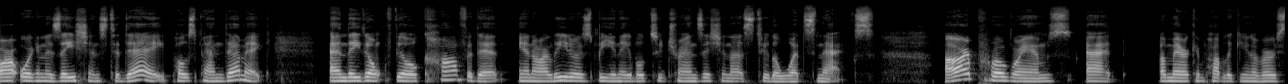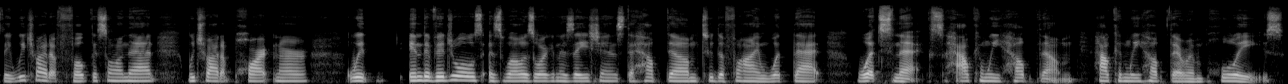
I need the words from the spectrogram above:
our organizations today, post pandemic, and they don't feel confident in our leaders being able to transition us to the what's next. Our programs at American Public University, we try to focus on that. We try to partner with individuals as well as organizations to help them to define what that what's next. How can we help them? How can we help their employees?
